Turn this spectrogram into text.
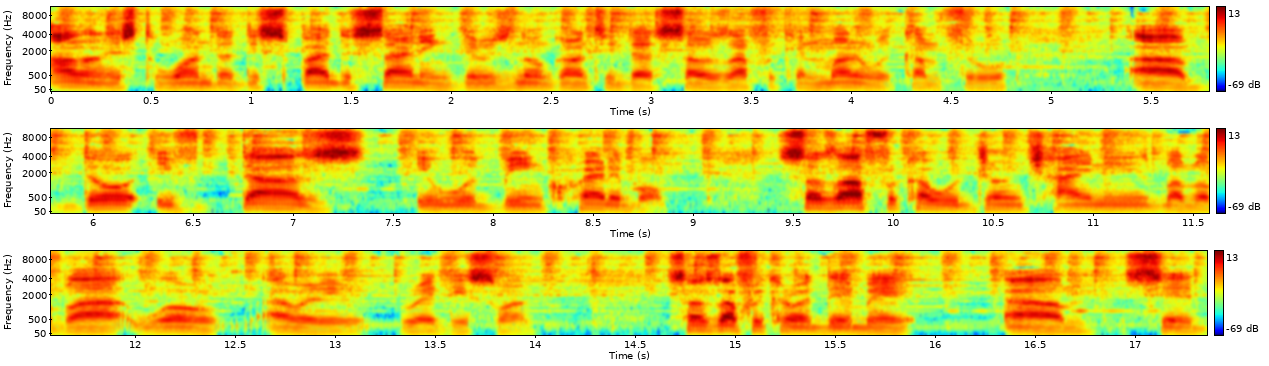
analyst warned that despite the signing, there is no guarantee that South African money will come through. Uh, though, if it does, it would be incredible. South Africa will join Chinese, blah blah blah. Well, I already read this one. South Africa Radebe um, said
